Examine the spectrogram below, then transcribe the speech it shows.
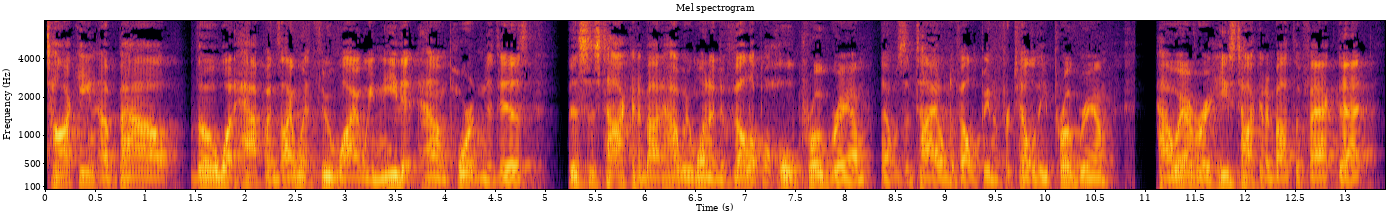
talking about though what happens. I went through why we need it, how important it is. This is talking about how we want to develop a whole program. That was the title, Developing a Fertility Program. However, he's talking about the fact that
